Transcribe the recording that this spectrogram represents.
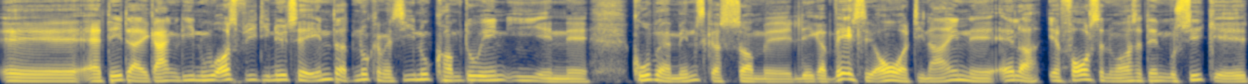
øh, af det, der er i gang lige nu. Også fordi de er nødt til at ændre det. Nu kan man sige, nu kom du ind i en øh, gruppe af mennesker, som øh, ligger væsentligt over din egen øh, alder. Jeg forestiller mig også, at den musik, øh,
